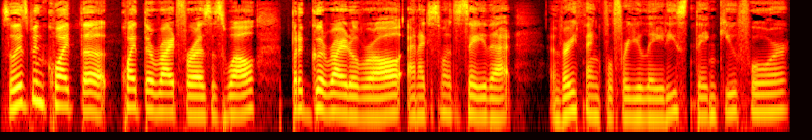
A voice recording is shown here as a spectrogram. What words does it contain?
So it's been quite the quite the ride for us as well, but a good ride overall. And I just wanted to say that I'm very thankful for you ladies. Thank you for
